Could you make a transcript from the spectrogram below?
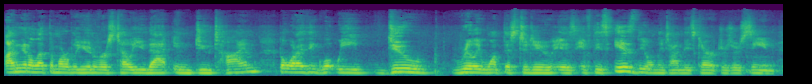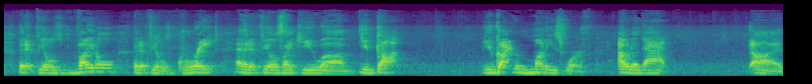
I'm going to let the Marvel Universe tell you that in due time. But what I think what we do really want this to do is if this is the only time these characters are seen, that it feels vital, that it feels great, and that it feels like you uh, you got you got your money's worth out of that. Uh,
